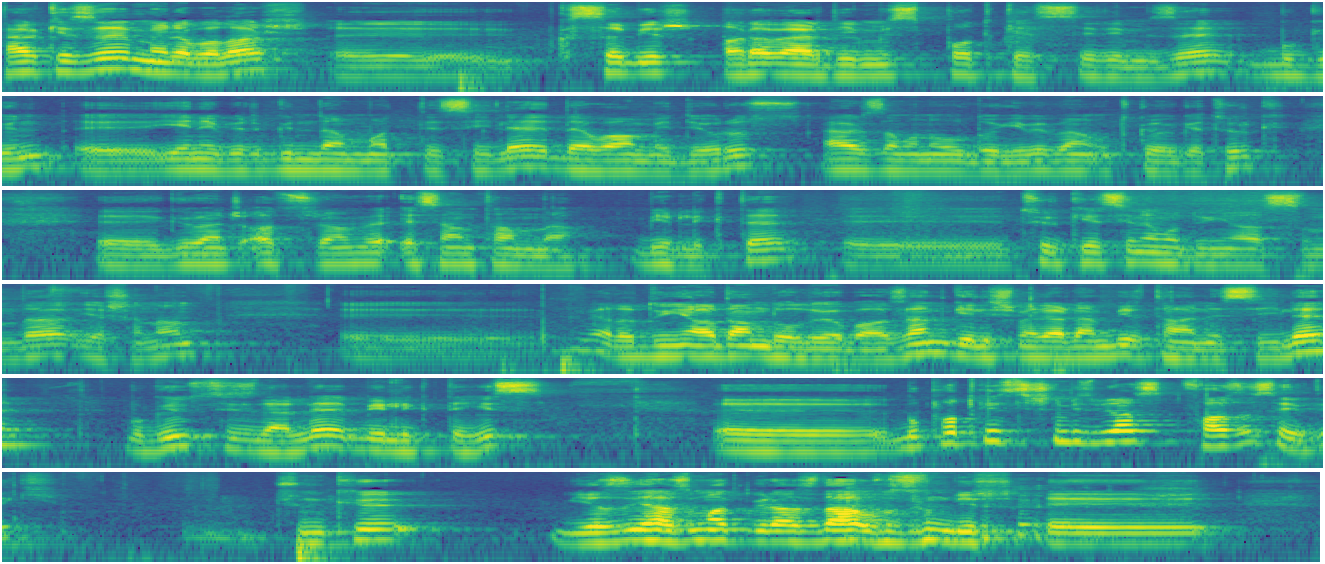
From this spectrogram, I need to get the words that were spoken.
Herkese merhabalar. Ee, kısa bir ara verdiğimiz podcast serimize bugün e, yeni bir gündem maddesiyle devam ediyoruz. Her zaman olduğu gibi ben Utku Ögetürk, e, Güvenç Atsüren ve Esen Tan'la birlikte e, Türkiye sinema dünyasında yaşanan e, ya da dünyadan da oluyor bazen gelişmelerden bir tanesiyle bugün sizlerle birlikteyiz. E, bu podcast için biz biraz fazla sevdik. Çünkü yazı yazmak biraz daha uzun bir e,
